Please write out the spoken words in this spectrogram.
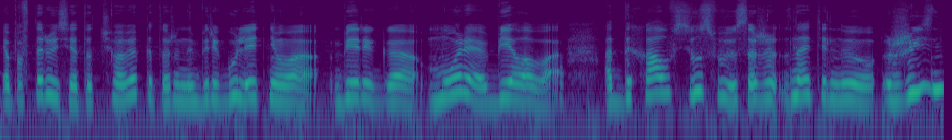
Я повторюсь, я тот человек, который на берегу летнего берега моря Белого отдыхал всю свою сознательную жизнь,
